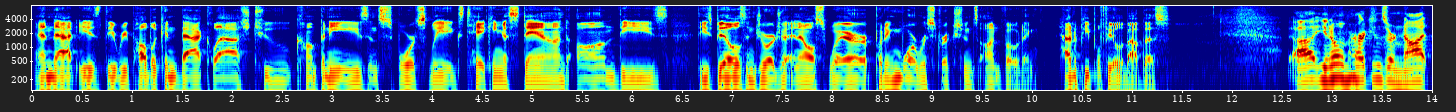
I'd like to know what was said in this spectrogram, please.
And that is the Republican backlash to companies and sports leagues taking a stand on these, these bills in Georgia and elsewhere, putting more restrictions on voting. How do people feel about this? Uh, you know, Americans are not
